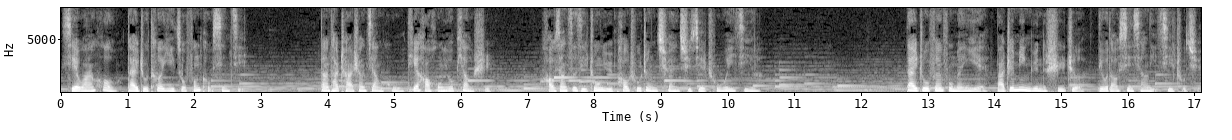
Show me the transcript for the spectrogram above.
写完后，代柱特意做封口信寄。当他查上浆糊，贴好红邮票时，好像自己终于抛出证券去解除危机了。代柱吩咐门野把这命运的使者丢到信箱里寄出去。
